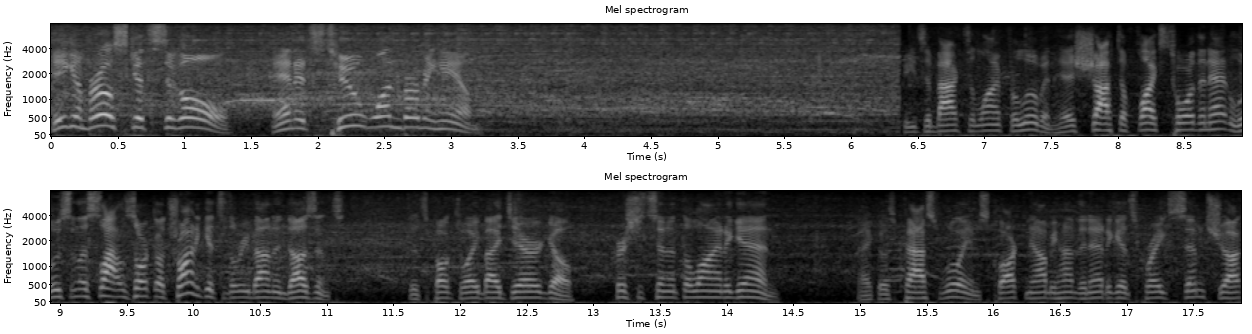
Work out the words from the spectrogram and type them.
Keegan Bruce gets the goal, and it's 2 1 Birmingham. Feeds it back to line for Lubin. His shot deflects toward the net, loose in the slot. Zorko trying to get to the rebound and doesn't. It's poked away by Derigo. Christensen at the line again. That goes past Williams. Clarke now behind the net against Craig Simchuk.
